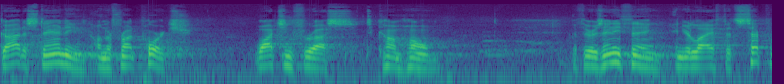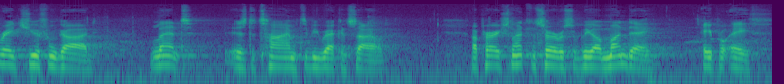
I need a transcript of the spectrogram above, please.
God is standing on the front porch, watching for us to come home. If there is anything in your life that separates you from God, Lent is the time to be reconciled. Our parish Lenten service will be on Monday, April 8th.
